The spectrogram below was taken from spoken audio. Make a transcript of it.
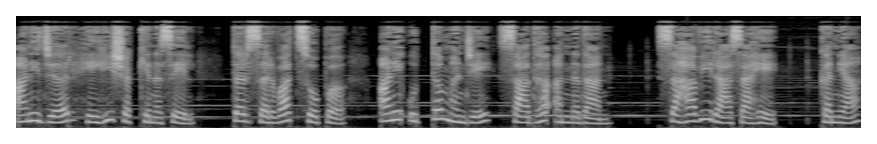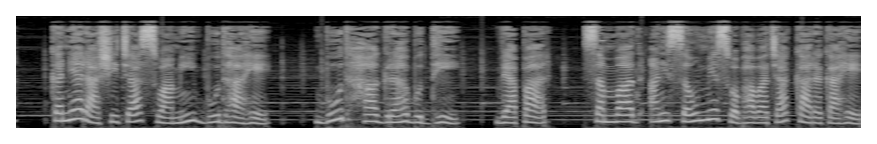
आणि जर हेही शक्य नसेल तर सर्वात सोपं आणि उत्तम म्हणजे साधं अन्नदान. सहावी रास आहे. कन्या कन्या राशीचा स्वामी बुध आहे. बुध हा ग्रह बुद्धी व्यापार संवाद आणि सौम्य स्वभावाचा कारक आहे.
